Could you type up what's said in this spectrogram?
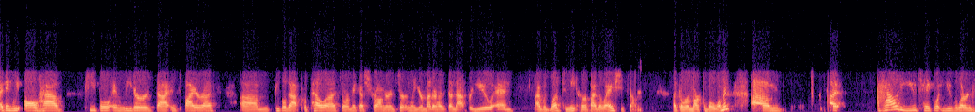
I think we all have people and leaders that inspire us, um, people that propel us or make us stronger. And certainly your mother has done that for you. And I would love to meet her, by the way. She sounds like a remarkable woman. Um, but how do you take what you've learned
